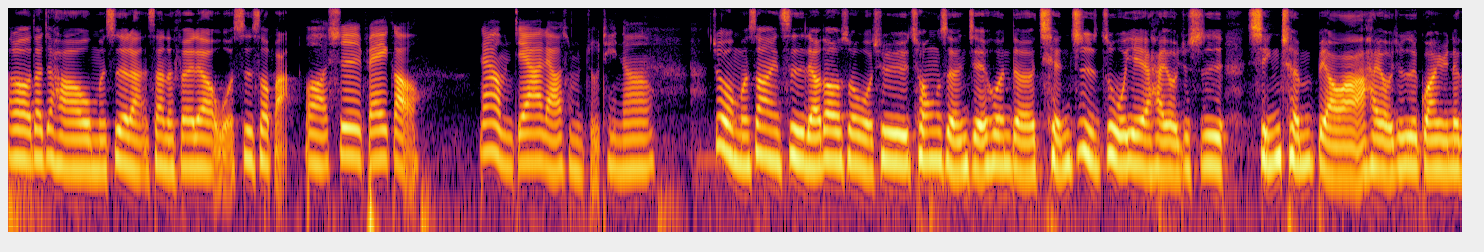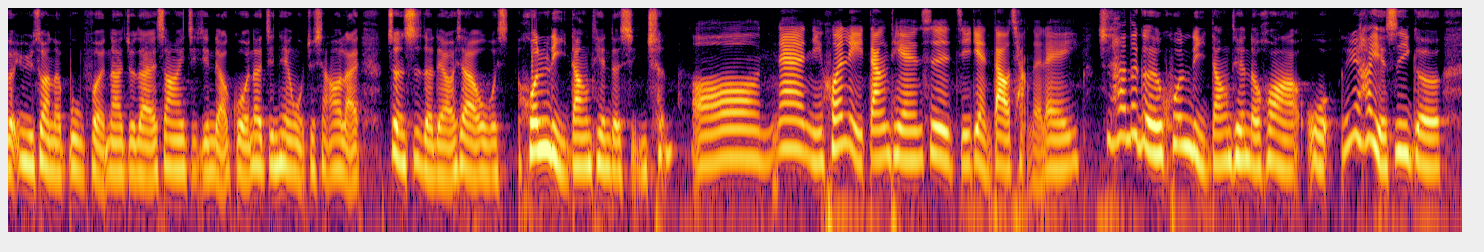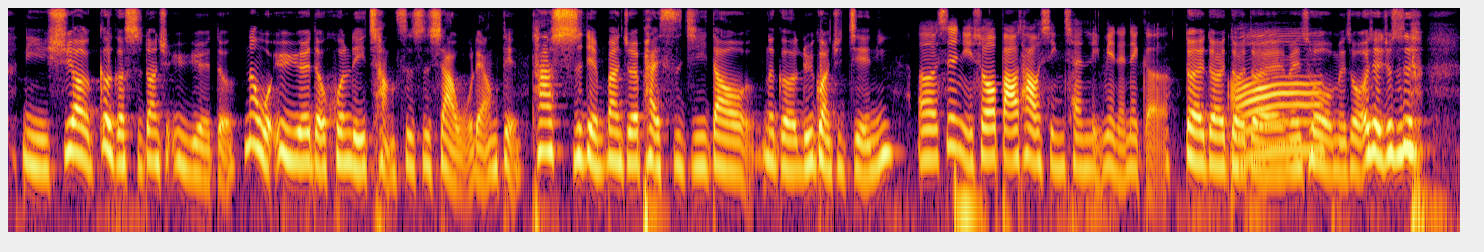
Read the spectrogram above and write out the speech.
Hello，大家好，我们是懒散的废料，我是瘦吧。我是 Bagel。那我们今天要聊什么主题呢？就我们上一次聊到说，我去冲绳结婚的前置作业，还有就是行程表啊，还有就是关于那个预算的部分，那就在上一集已经聊过。那今天我就想要来正式的聊一下我婚礼当天的行程。哦，那你婚礼当天是几点到场的嘞？其实他那个婚礼当天的话，我因为他也是一个你需要各个时段去预约的。那我预约的婚礼场次是下午两点，他十点半就会派司机到那个旅馆去接你。呃，是你说包套行程里面的那个？对对对对，哦。没错没错，而且就是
